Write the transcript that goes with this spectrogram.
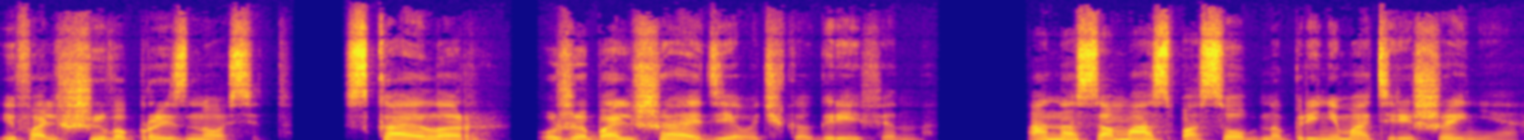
и фальшиво произносит. «Скайлор уже большая девочка, Гриффин. Она сама способна принимать решения.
